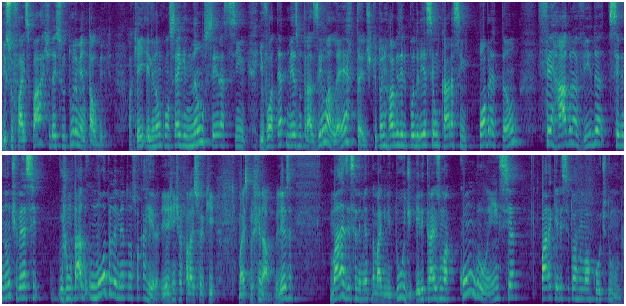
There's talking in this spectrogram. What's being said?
Isso faz parte da estrutura mental dele. Ok? Ele não consegue não ser assim. E vou até mesmo trazer um alerta de que o Tony Robbins ele poderia ser um cara assim, pobretão, ferrado na vida, se ele não tivesse juntado um outro elemento na sua carreira. E a gente vai falar isso aqui mais pro final, beleza? Mas esse elemento da magnitude, ele traz uma congruência para que ele se torne o maior coach do mundo.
